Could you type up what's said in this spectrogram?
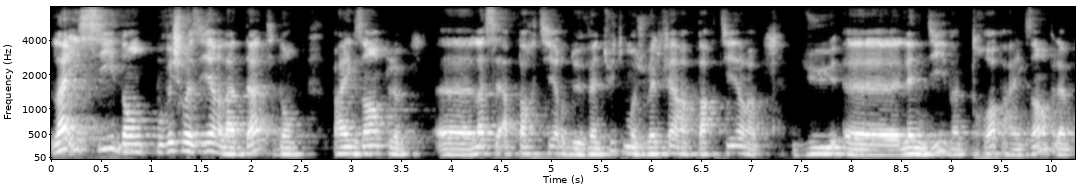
Là ici donc vous pouvez choisir la date. Donc par exemple euh, là c'est à partir de 28 moi je vais le faire à partir du euh, lundi 23 par exemple.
